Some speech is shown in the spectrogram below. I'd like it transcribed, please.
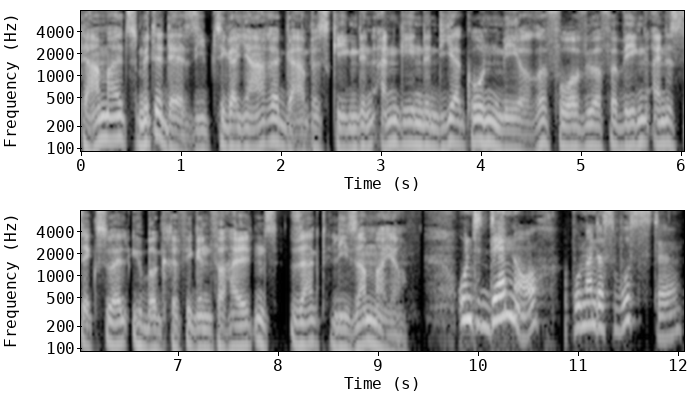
Damals, Mitte der 70er Jahre, gab es gegen den angehenden Diakon mehrere Vorwürfe wegen eines sexuell übergriffigen Verhaltens, sagt Lisa Meyer. Und dennoch, obwohl man das wusste,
